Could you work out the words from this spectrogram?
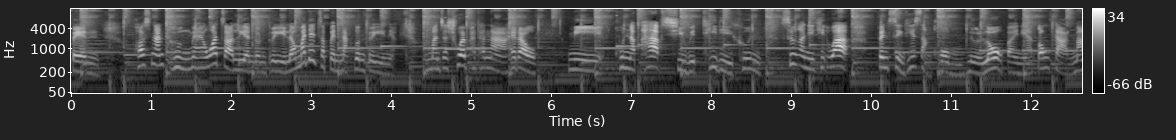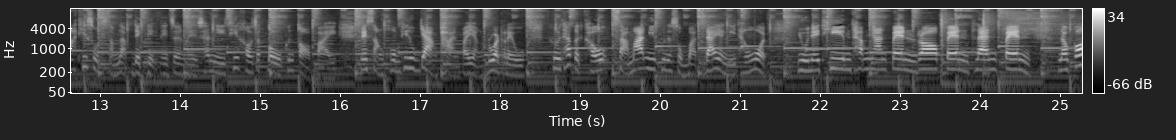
เป็น เพราะฉะนั้นถึงแม้ว่าจะเรียนดนตรีแล้วไม่ได้จะเป็นนักดนตรีเนี่ยมันจะช่วยพัฒนาให้เรา มีคุณภาพชีวิตที่ดีขึ้น ซึ่งอันนี้คิดว่าเป็นสิ่งที่สังคมหรือโลกใบนี้ต้องการมากที่สุดสำหรับเด็กๆ ในเจเนอเรชันนี้ที่เขาจะโตขึ้นต่อไป ในสังคมที่ทุกอย่างผ่านไปอย่างรวดเร็ว คือถ้าเกิดเขาสามารถมีคุณสมบัติได้อย่างนี้ทั้งหมด อยู่ในทีมทำงานเป็นรอเป็นแพลนเป็น แล้วก็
